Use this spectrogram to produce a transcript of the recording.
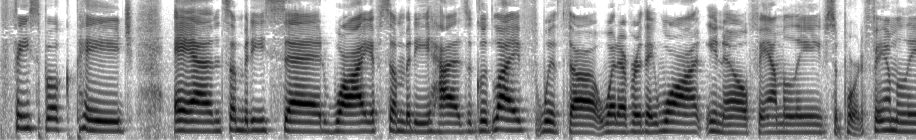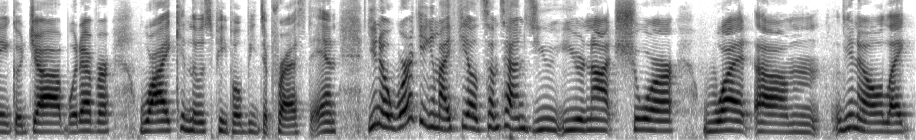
Facebook page, and somebody said, "Why, if somebody has a good life with uh, whatever they want, you know, family, support a family, good job, whatever, why can those people be depressed?" And you know, working in my field, sometimes you you're not sure what um, you know, like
